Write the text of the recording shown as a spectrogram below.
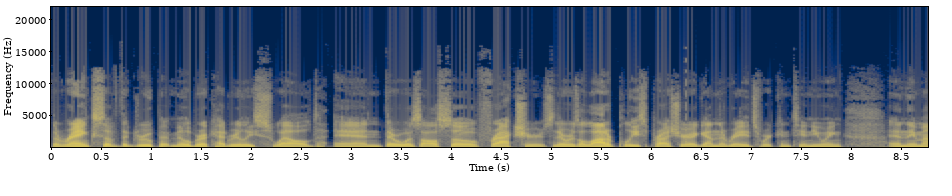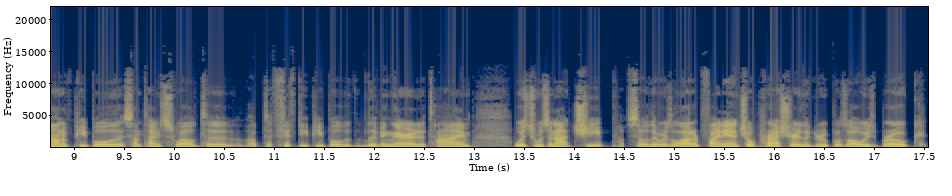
the ranks of the group at Millbrook had really swelled. And there was also fractures. There was a lot of police pressure. Again, the raids were continuing, and the amount of people that sometimes swelled to up to 50 people living there at a time, which was not cheap. So there was a lot of financial pressure. The group was always broke.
